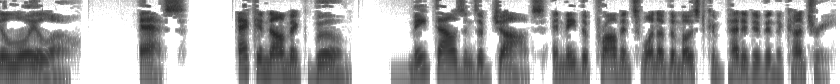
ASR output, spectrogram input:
Iloilo's economic boom made thousands of jobs, and made the province one of the most competitive in the country.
